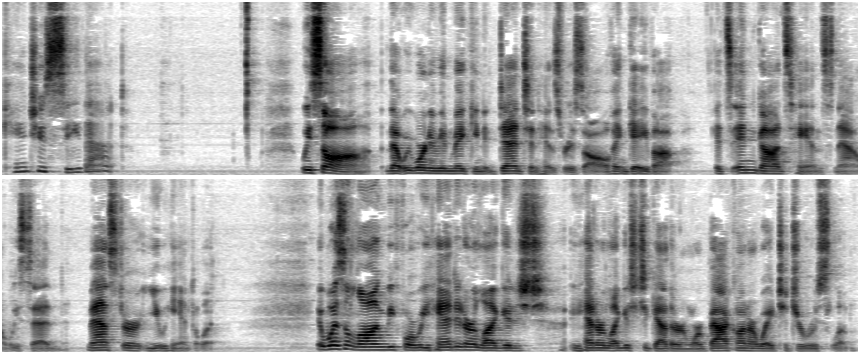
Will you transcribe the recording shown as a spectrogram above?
Can't you see that? We saw that we weren't even making a dent in his resolve and gave up. It's in God's hands now, we said. Master, you handle it. It wasn't long before we handed our luggage, we had our luggage together and we're back on our way to Jerusalem.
